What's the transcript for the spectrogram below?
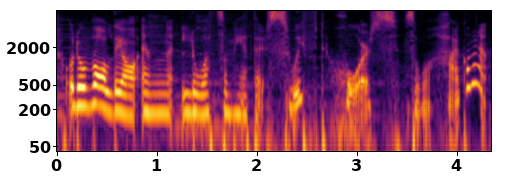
Och då valde jag en låt som heter Swift Horse. Så här kommer den.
